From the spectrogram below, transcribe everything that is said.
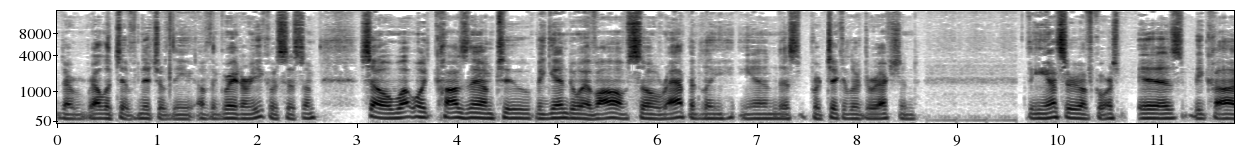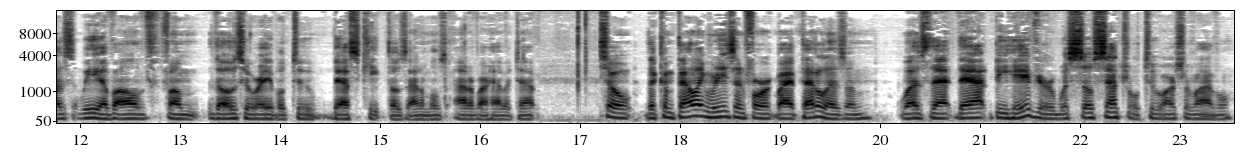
the relative niche of the of the greater ecosystem. So, what would cause them to begin to evolve so rapidly in this particular direction? The answer, of course, is because we evolved from those who were able to best keep those animals out of our habitat. So, the compelling reason for bipedalism was that that behavior was so central to our survival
